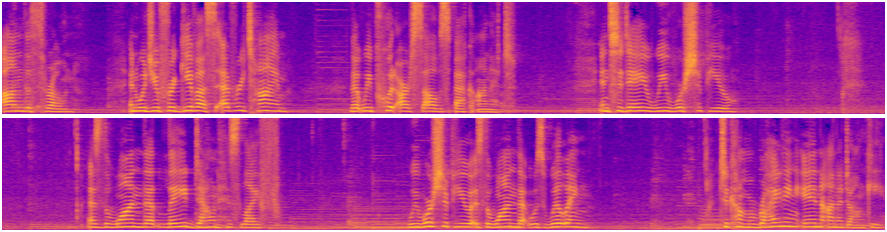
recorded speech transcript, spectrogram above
on the throne. And would you forgive us every time that we put ourselves back on it? And today we worship you as the one that laid down his life. We worship you as the one that was willing to come riding in on a donkey.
